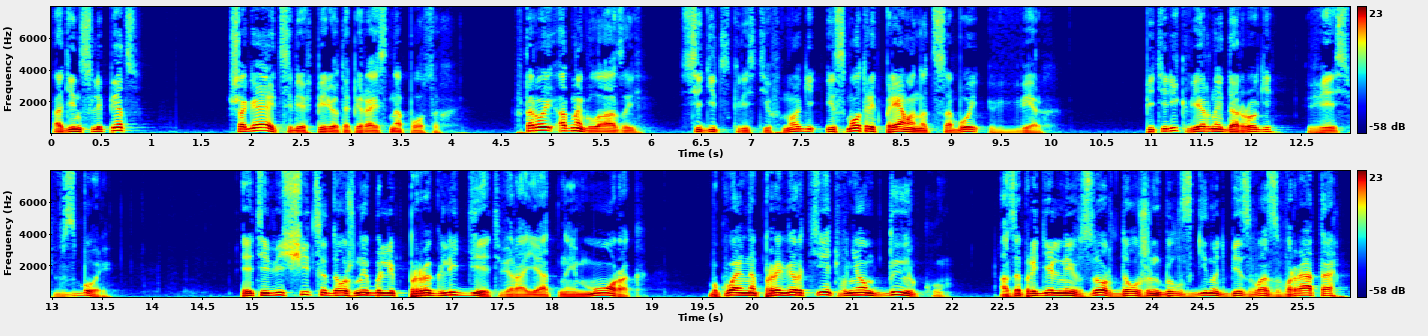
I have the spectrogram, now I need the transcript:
Один слепец шагает себе вперед, опираясь на посох. Второй одноглазый, сидит, скрестив ноги, и смотрит прямо над собой вверх. Пятерик верной дороги весь в сборе. Эти вещицы должны были проглядеть вероятный морок, буквально провертеть в нем дырку – а запредельный взор должен был сгинуть без возврата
